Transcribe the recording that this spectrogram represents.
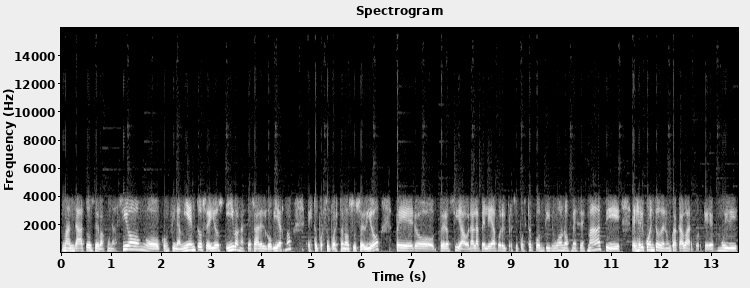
mandatos de vacunación o confinamientos, ellos iban a cerrar el gobierno. Esto, por supuesto, no sucedió, pero, pero sí, ahora la pelea por el presupuesto continúa unos meses más y es el cuento de nunca acabar, porque es muy,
